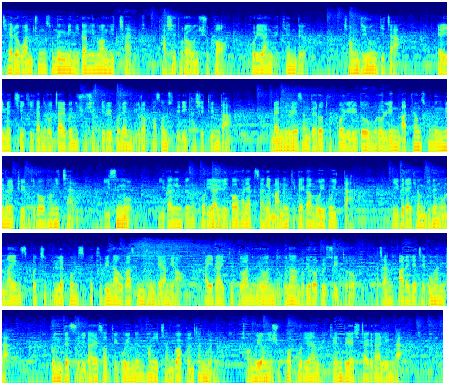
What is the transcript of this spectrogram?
체력 완충 손흥민 이강인 황 희찬 다시 돌아온 슈퍼 코리안 위켄드 정지훈 기자 A매치 기간으로 짧은 휴식기를 보낸 유럽파 선수들이 다시 뛴다. 맨유를 상대로 두 골 1도움을 올린 맏형 손흥민을 필두로 황희찬, 이승우, 이강인 등 코리안리거 활약상에 많은 기대가 모이고 있다. 이들의 경기는 온라인 스포츠 플랫폼 스포티비 나우가 생중계하며 하이라이트 또한 회원 누구나 무료로 볼 수 있도록 가장 빠르게 제공한다. 분데스리가에서 뛰고 있는 황희찬과 권창훈, 정우영이 슈퍼코리안 위켄드의 시작을 알린다.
